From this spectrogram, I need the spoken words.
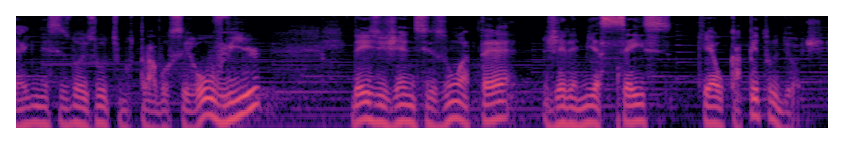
e aí nesses dois últimos para você ouvir, desde Gênesis 1 até Jeremias 6, que é o capítulo de hoje.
